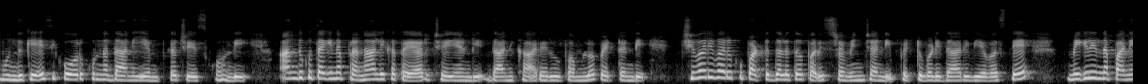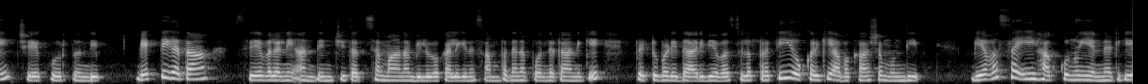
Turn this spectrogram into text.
ముందుకేసి కోరుకున్న దాని ఎంపిక చేసుకోండి. అందుకు తగిన ప్రణాళిక తయారు చేయండి. దాని కార్యరూపంలో పెట్టండి. చివరి వరకు పట్టుదలతో పరిశ్రమించండి. పెట్టుబడిదారి వ్యవస్థే మిగిలిన పని చేకూరుతుంది. వ్యక్తిగత సేవలని అందించి తత్సమాన విలువ కలిగిన సంపదన పొందటానికి పెట్టుబడిదారి వ్యవస్థలో ప్రతి ఒక్కరికి అవకాశం ఉంది. వ్యవస్థ ఈ హక్కును ఎన్నటికీ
